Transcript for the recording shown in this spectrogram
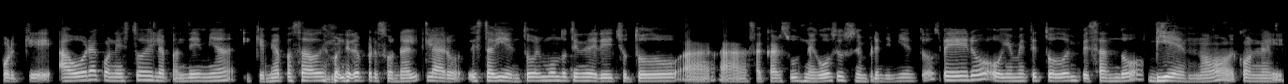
porque ahora con esto de la pandemia y que me ha pasado de manera personal, claro, está bien, todo el mundo tiene derecho todo a, sacar sus negocios, sus emprendimientos, pero obviamente todo empezando bien, ¿no? Con el,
